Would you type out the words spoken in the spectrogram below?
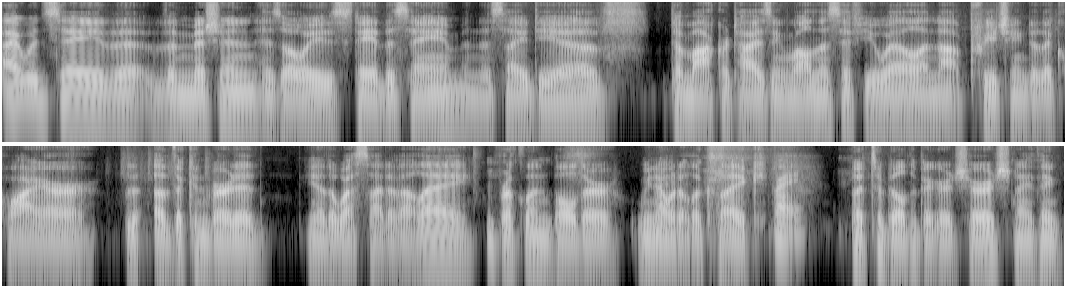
I would say that the mission has always stayed the same, and this idea of democratizing wellness, if you will, and not preaching to the choir of the converted. You know, the west side of LA, Brooklyn, Boulder. We know Right. what it looks like, Right. but to build a bigger church, and I think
